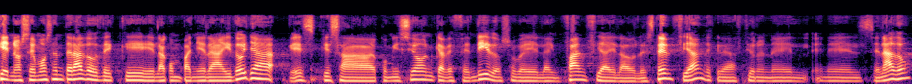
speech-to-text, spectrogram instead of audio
que nos hemos enterado de que la compañera Idoya, es que esa comisión que ha defendido sobre la infancia y la adolescencia de creación en el, en el Senado,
